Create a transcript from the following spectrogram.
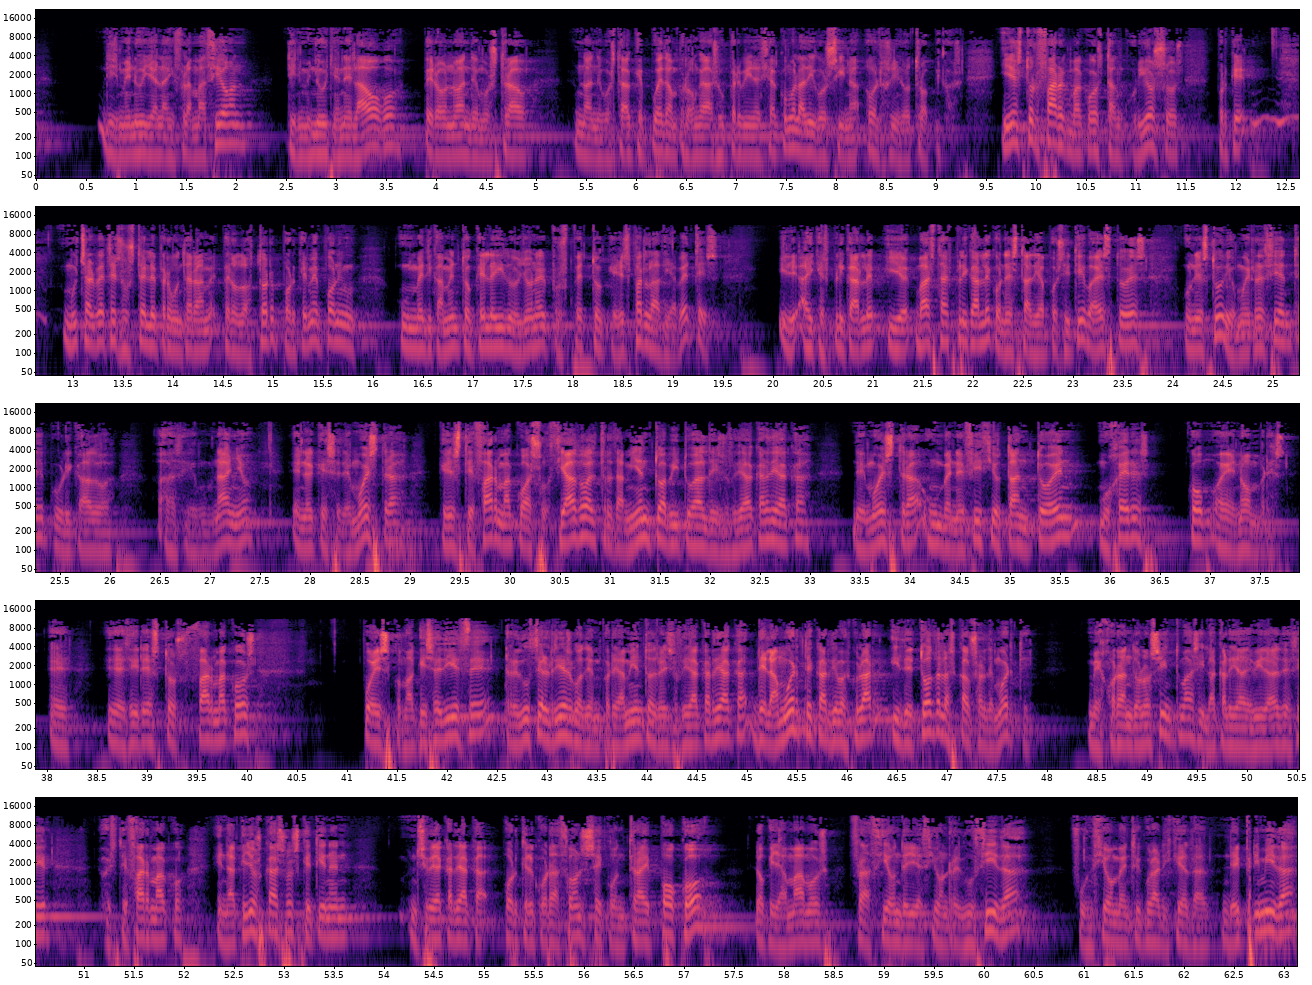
disminuyen la inflamación, disminuyen el ahogo, pero no han demostrado no han demostrado que puedan prolongar la supervivencia como la digosina o los inotrópicos. Y estos fármacos tan curiosos, porque Muchas veces usted le preguntará, pero doctor, ¿por qué me pone un, medicamento que he leído yo en el prospecto que es para la diabetes? Y hay que explicarle, y basta explicarle con esta diapositiva. Esto es un estudio muy reciente, publicado hace un año, en el que se demuestra que este fármaco asociado al tratamiento habitual de insuficiencia cardíaca demuestra un beneficio tanto en mujeres como en hombres. Eh, es decir, estos fármacos pues, como aquí se dice, reduce el riesgo de empeoramiento de la insuficiencia cardíaca, de la muerte cardiovascular y de todas las causas de muerte, mejorando los síntomas y la calidad de vida. Es decir, este fármaco, en aquellos casos que tienen insuficiencia cardíaca porque el corazón se contrae poco, lo que llamamos fracción de eyección reducida, función ventricular izquierda deprimida,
